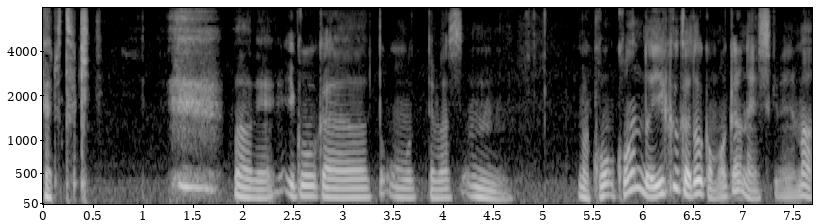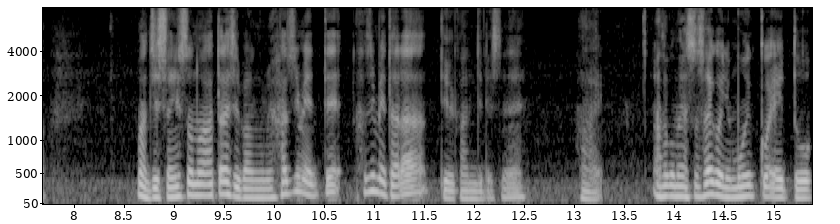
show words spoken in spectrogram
やるとき。に まあね行こうかなと思ってます。うん。まあ、今度行くかどうかもわからないですけどね、まあ、まあ実際にその新しい番組始めて始めたらっていう感じですね。はい。あとごめんなさい。最後にもう一個。えっ、ー、と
